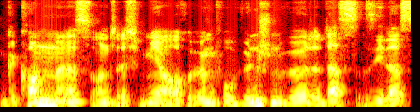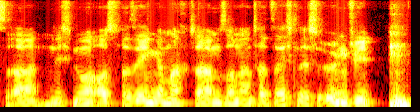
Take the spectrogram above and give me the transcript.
gekommen ist und ich mir auch irgendwo wünschen würde, dass sie das äh, nicht nur aus Versehen gemacht haben, sondern tatsächlich irgendwie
